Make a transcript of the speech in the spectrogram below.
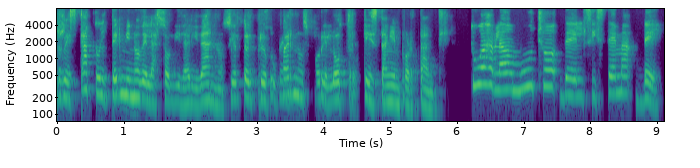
rescato el término de la solidaridad, ¿no es cierto? El preocuparnos por el otro, que es tan importante. Tú has hablado mucho del sistema B,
